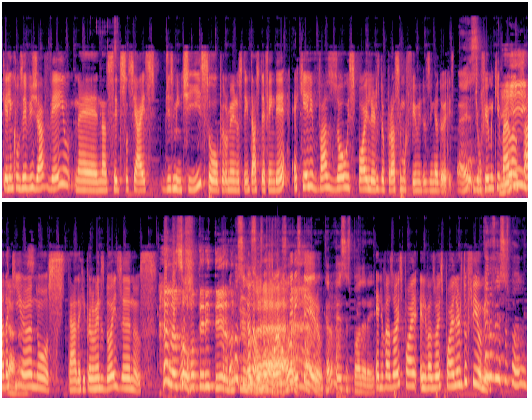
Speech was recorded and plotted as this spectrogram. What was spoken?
que ele inclusive já veio né, nas redes sociais desmentir isso, ou pelo menos tentar se defender, é que ele vazou spoilers do próximo filme dos Vingadores. É isso? De um filme que vai Eita, lançar daqui nossa. anos, tá? Daqui pelo menos dois anos. Lançou o roteiro inteiro Como do assim? filme. Não, não, Vocês não foi o vazaram? roteiro inteiro. Eu quero ver esse spoiler aí. Ele vazou, spoil ele vazou spoilers do filme. Quero ver esse spoiler.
